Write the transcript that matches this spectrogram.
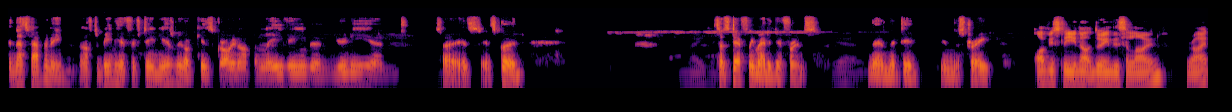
and that's happening after being here 15 years. we've got kids growing up and leaving and uni, and so it's it's good. So it's definitely made a difference than it did in the street. Obviously, you're not doing this alone, right?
